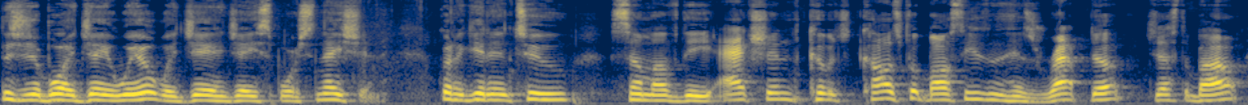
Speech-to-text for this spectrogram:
This is your boy Jay Will with J and J Sports Nation. We're going to get into some of the action. College football season has wrapped up just about,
